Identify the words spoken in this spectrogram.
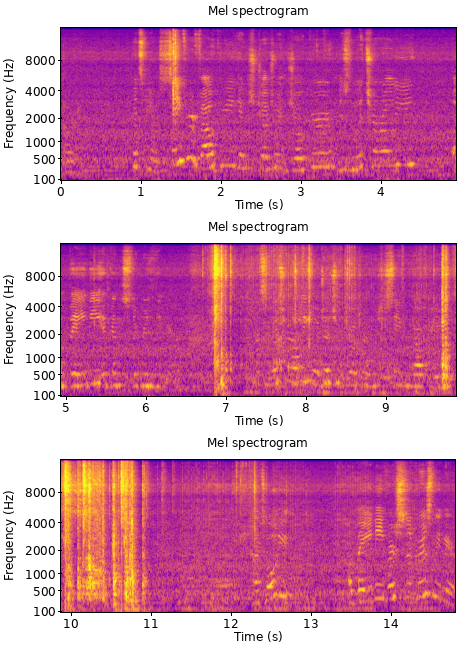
Alright, let's be honest. Savior Valkyrie against Judgment Joker is literally a baby against the Grizzly That's literally what Judgment Joker versus Savior Valkyrie is. I told you. A baby versus a grizzly bear.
